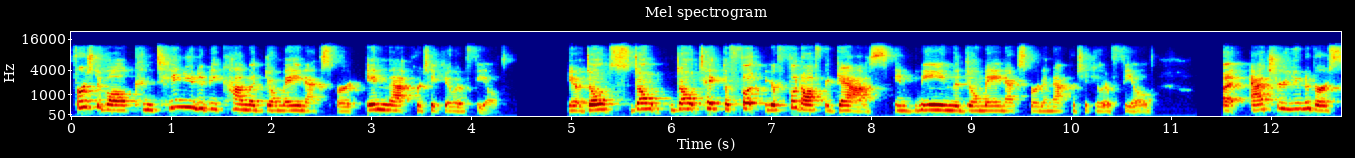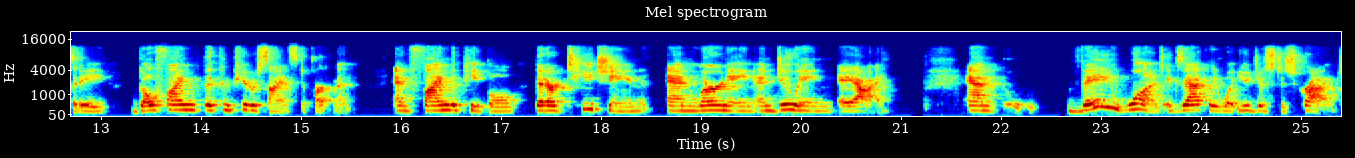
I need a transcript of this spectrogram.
first of all, continue to become a domain expert in that particular field you know don't don't don't take the foot your foot off the gas in being the domain expert in that particular field. But at your university go find the computer science department and find the people that are teaching and learning and doing ai and they want exactly what you just described.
